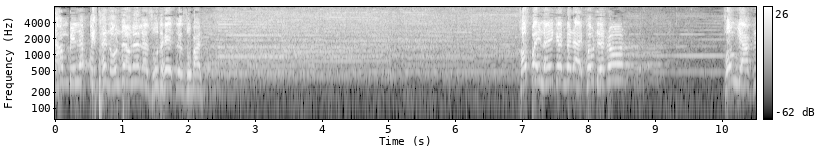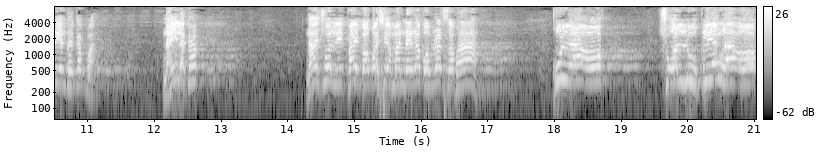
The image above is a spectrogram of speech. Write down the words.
นามบินและปิดถนนเท่านั้นแหละสุเทพเทือกสุบรรณ เขาไปไหนกันไม่ได้ เขาเดือดร้อน ผมอยากเรียนเถอะครับว่า ไหนล่ะครับนายชวนหลีกภัยบอกว่าเชื่อมั่นในระบบรัฐสภา คุณลาออก ชวนลูกเลี้ยงลาออก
